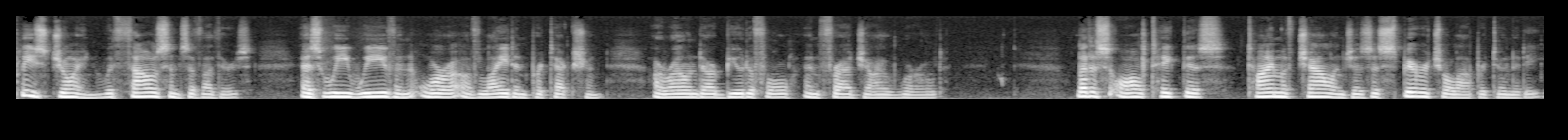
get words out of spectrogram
Please join with thousands of others as we weave an aura of light and protection around our beautiful and fragile world. Let us all take this time of challenge as a spiritual opportunity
